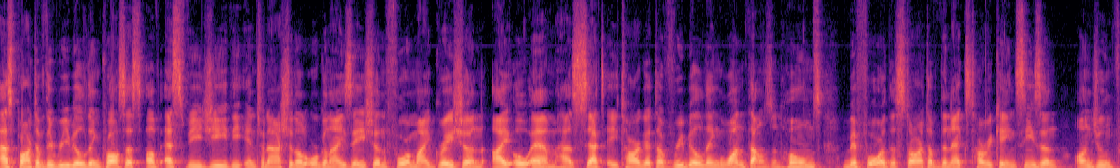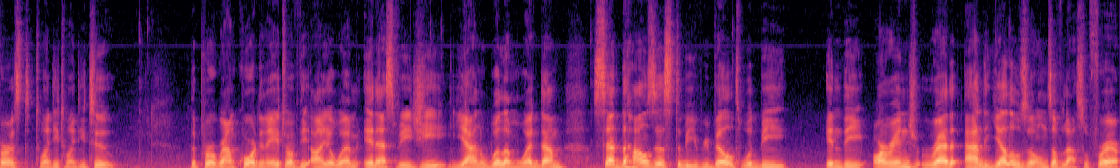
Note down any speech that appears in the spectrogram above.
As part of the rebuilding process of SVG, the International Organization for Migration, IOM, has set a target of rebuilding 1,000 homes before the start of the next hurricane season on June 1, 2022. The program coordinator of the IOM in SVG, Jan Willem Wegdam, said the houses to be rebuilt would be in the orange, red, and yellow zones of La Soufrière.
